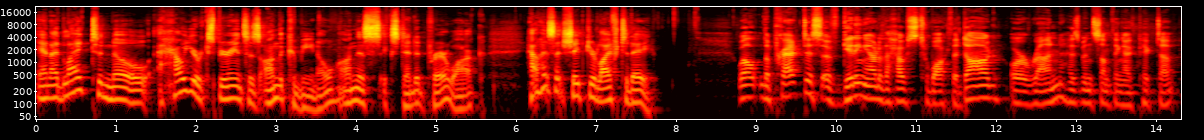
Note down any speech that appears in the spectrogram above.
And I'd like to know how your experiences on the Camino, on this extended prayer walk, how has that shaped your life today? Well, the practice of getting out of the house to walk the dog or run has been something I've picked up.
